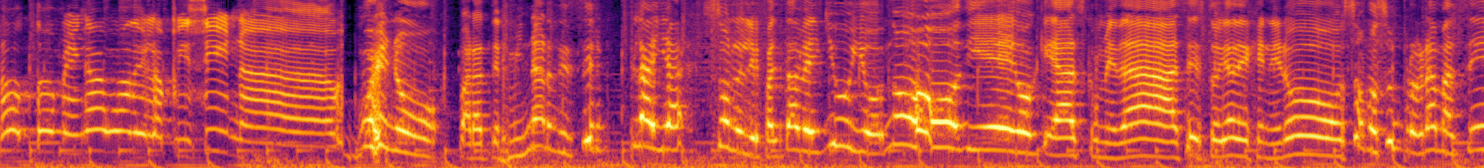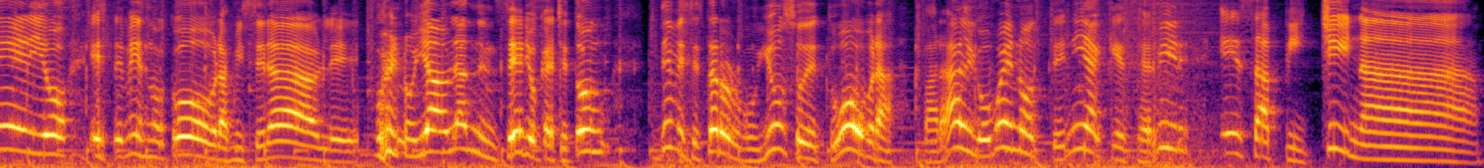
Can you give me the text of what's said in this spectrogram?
no tomen agua de la piscina. Bueno, para terminar de ser playa, solo le faltaba el yuyo. No, Diego, qué asco me das. Esto ya degeneró. Somos un programa serio. Este mes no cobras, miserable. Bueno, ya hablando en serio, cachetón, debes estar orgulloso de tu obra. Para algo bueno tenía que servir esa pichina.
